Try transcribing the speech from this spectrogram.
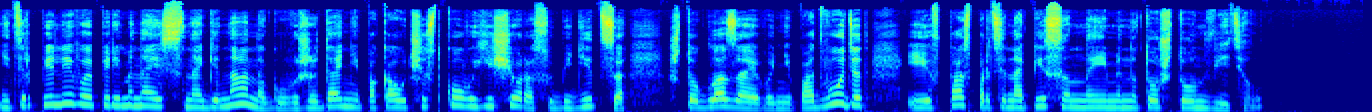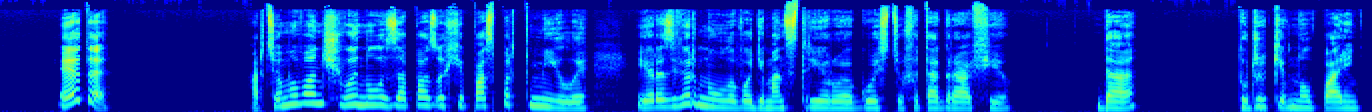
нетерпеливо переминаясь с ноги на ногу в ожидании, пока участковый еще раз убедится, что глаза его не подводят и в паспорте написано именно то, что он видел. «Это?» Артём Иванович вынул из-за пазухи паспорт Милы и развернул его, демонстрируя гостю фотографию. «Да», — тут же кивнул парень,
